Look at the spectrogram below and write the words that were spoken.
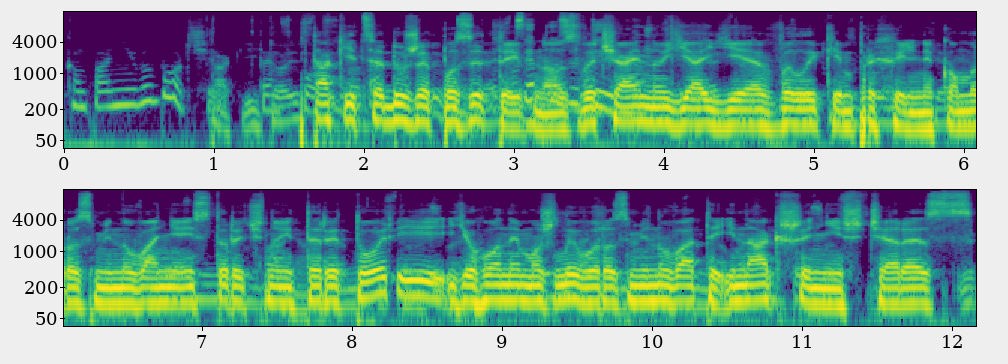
кампанії виборчої. Так, і то. Так, і це дуже позитивно. Звичайно, я є великим прихильником розмінування історичної території. Його неможливо розмінувати інакше ніж через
